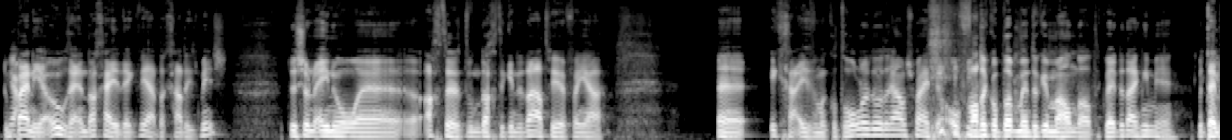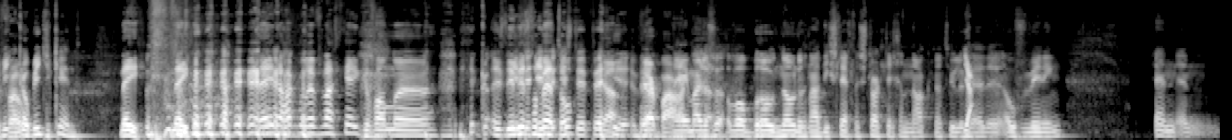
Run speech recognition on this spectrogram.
Doet Ja. pijn in je ogen. En dan ga je denken, van, ja, dan gaat iets mis. Dus zo'n 1-0 eh, achter, toen dacht ik inderdaad weer van ja, eh, ik ga even mijn controller door het raam smijten. of wat ik op dat moment ook in mijn handen had. Ik weet het eigenlijk niet meer. Mijn Ik telefoon. koop niet je kind. Nee, nee. nee, daar had ik nog even naar gekeken van... eh, Is, Die ligt op is- bed, toch? Is dit eh, Ja. werkbaar? Nee, maar dat is wel- wel brood nodig na die slechte start tegen NAC natuurlijk, Ja. hè, de overwinning. En, en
